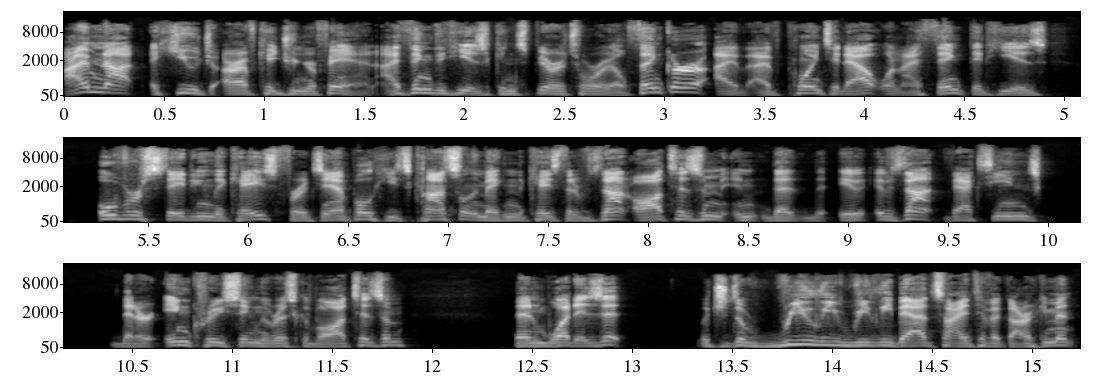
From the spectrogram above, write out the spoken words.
I'm not a huge RFK Jr. fan. I think that he is a conspiratorial thinker. I've, I've pointed out when I think that he is overstating the case. For example, he's constantly making the case that if it's not autism, in, that if it's not vaccines that are increasing the risk of autism, then what is it? Which is a really, really bad scientific argument.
